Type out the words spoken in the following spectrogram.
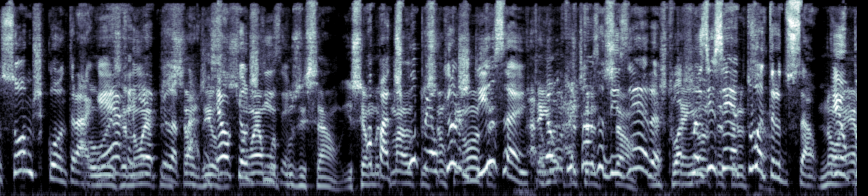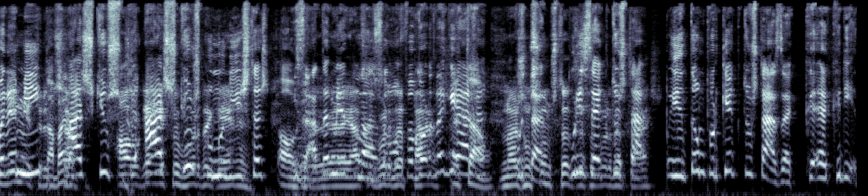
Somos contra a guerra e é pela paz. É o que eles dizem. Não é uma posição. Isso é uma Desculpa, é o que eles dizem. É o que estás a dizer. Mas isso é a tua tradução. Não eu, é para mim, acho que os, acho que os comunistas. Exatamente, é nós somos a favor da guerra. Então, nós não somos todos por isso é que tu estás. Então, porquê que tu estás a, criar.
